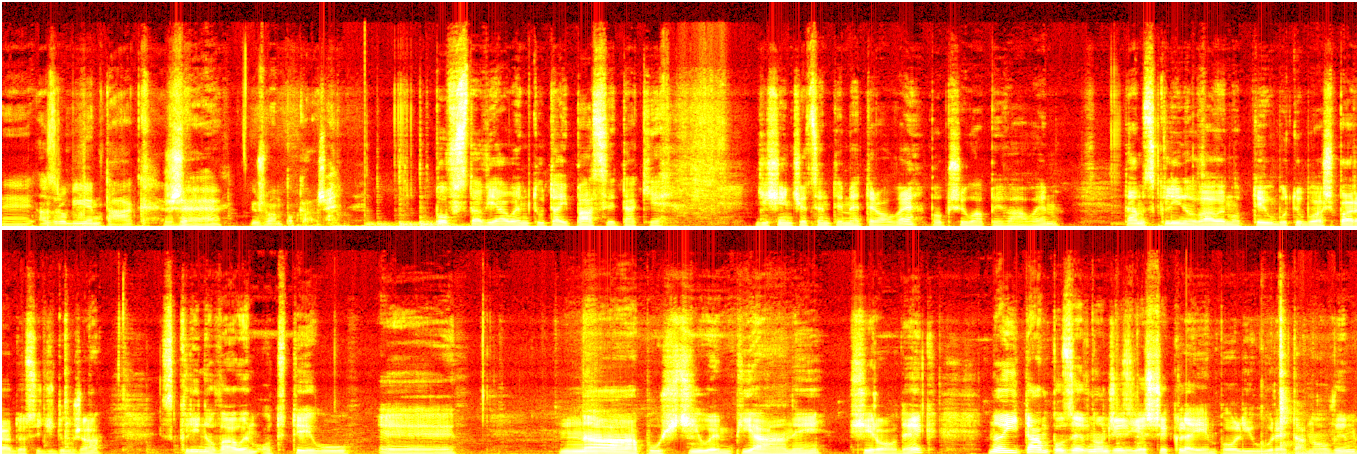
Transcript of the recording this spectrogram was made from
E, A zrobiłem tak, że już Wam pokażę. Powstawiałem tutaj pasy takie 10 cm, poprzyłapywałem. Tam sklinowałem od tyłu, bo tu była szpara dosyć duża. Sklinowałem od tyłu, e, napuściłem piany w środek. No i tam po zewnątrz jest jeszcze klejem poliuretanowym.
